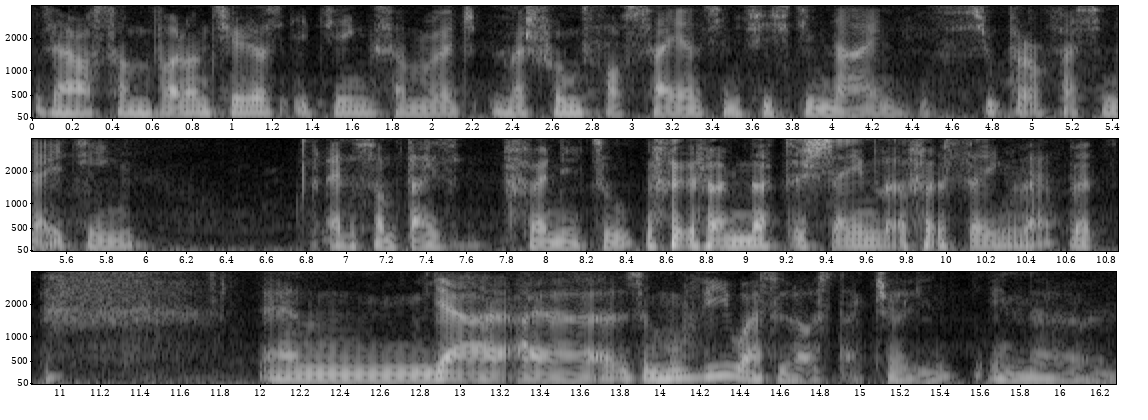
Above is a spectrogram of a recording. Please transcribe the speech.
There are some volunteers eating some mushrooms for science in 59. It's super fascinating and sometimes funny too. I'm not ashamed of saying that, but and yeah, I, uh, the movie was lost actually in the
